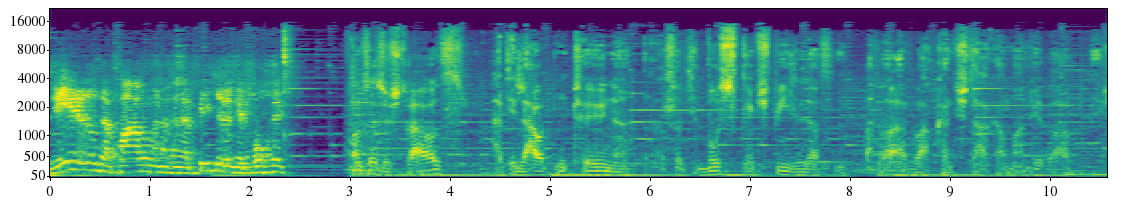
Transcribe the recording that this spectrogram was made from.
Lehren und Erfahrungen aus einer bitteren Epoche. Franz Josef Strauß hat die lauten Töne, also die Muskeln spielen lassen. Aber er war kein starker Mann überhaupt nicht.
